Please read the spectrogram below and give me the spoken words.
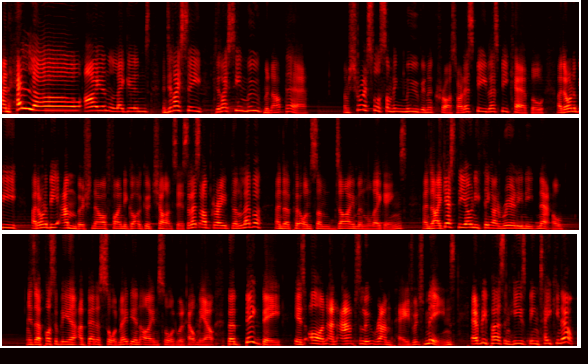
And hello, iron leggings. And did I see, did I see movement up there? I'm sure I saw something moving across. All right, let's be let's be careful. I don't want to be I don't want to be ambushed now. I've finally got a good chance here. So let's upgrade the leather and uh, put on some diamond leggings. And I guess the only thing I really need now is uh, possibly a, a, better sword. Maybe an iron sword would help me out. But Big B is on an absolute rampage, which means every person he's been taking out,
